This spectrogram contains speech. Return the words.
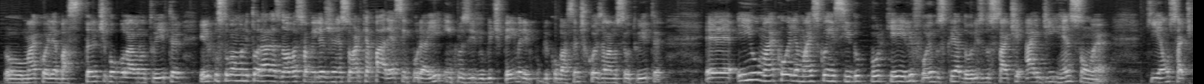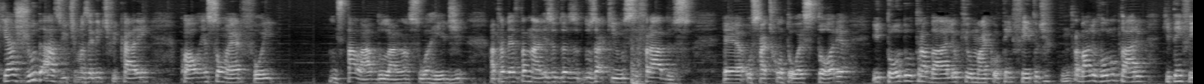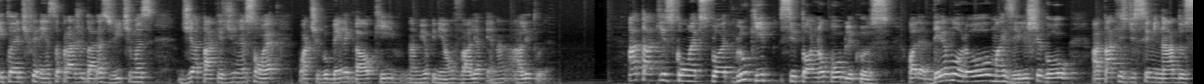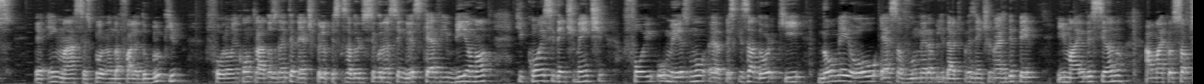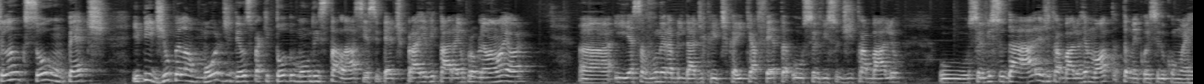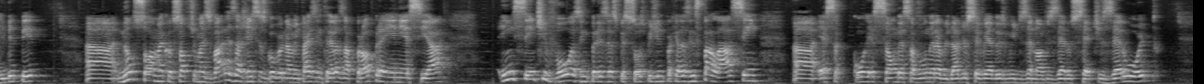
O Michael ele é bastante popular no Twitter. Ele costuma monitorar as novas famílias de ransomware que aparecem por aí, inclusive o Bitpaymer. Ele publicou bastante coisa lá no seu Twitter. É, e o Michael ele é mais conhecido porque ele foi um dos criadores do site ID Ransomware, que é um site que ajuda as vítimas a identificarem qual ransomware foi instalado lá na sua rede através da análise dos, dos arquivos cifrados. É, o site contou a história e todo o trabalho que o Michael tem feito, de, um trabalho voluntário que tem feito a diferença para ajudar as vítimas de ataques de ransomware. Um artigo bem legal que, na minha opinião, vale a pena a leitura. Ataques com exploit Bluekeep se tornam públicos. Olha, demorou, mas ele chegou. Ataques disseminados é, em massa explorando a falha do Bluekeep foram encontrados na internet pelo pesquisador de segurança inglês Kevin Beaumont, que coincidentemente foi o mesmo é, pesquisador que nomeou essa vulnerabilidade presente no RDP. Em maio desse ano, a Microsoft lançou um patch e pediu pelo amor de Deus para que todo mundo instalasse esse patch para evitar aí um problema maior. Uh, e essa vulnerabilidade crítica aí que afeta o serviço de trabalho, o serviço da área de trabalho remota, também conhecido como RDP. Uh, ah, não só a Microsoft, mas várias agências governamentais, entre elas a própria NSA, incentivou as empresas e as pessoas pedindo para que elas instalassem uh, essa correção dessa vulnerabilidade, o CVE 2019-0708,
